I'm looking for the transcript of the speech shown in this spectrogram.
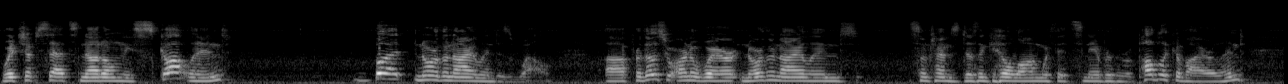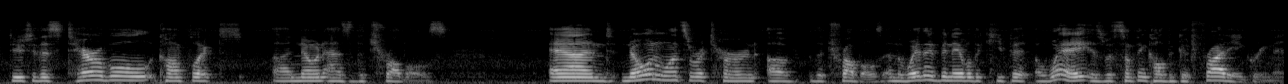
which upsets not only Scotland, but Northern Ireland as well. Uh, for those who aren't aware, Northern Ireland sometimes doesn't get along with its neighbor, the Republic of Ireland, due to this terrible conflict uh, known as the Troubles. And no one wants a return of the Troubles. And the way they've been able to keep it away is with something called the Good Friday Agreement,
